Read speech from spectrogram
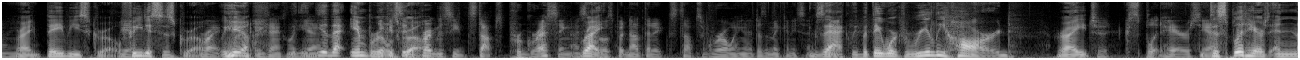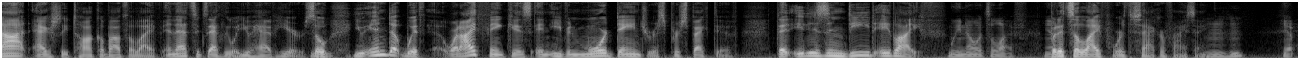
yeah. right babies grow fetuses grow Right, you right, know exactly, yeah. that You embryos could say grow the pregnancy stops progressing, I Right. suppose, but not that it stops growing. That doesn't make any sense. exactly but they worked really hard right To split hairs. Yeah. to split hairs and not actually talk about the life. And that's exactly what you have here. So Mm-hmm. you end up with what I think is an even more dangerous perspective that it is indeed a life, we know it's a life. But it's a life worth sacrificing. Mm-hmm. Yep.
